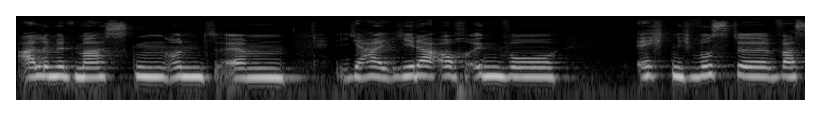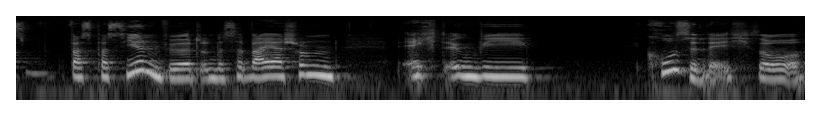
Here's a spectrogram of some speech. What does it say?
alle mit Masken und ähm, ja, jeder auch irgendwo echt nicht wusste, was, was passieren wird. Und das war ja schon echt irgendwie gruselig, so,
